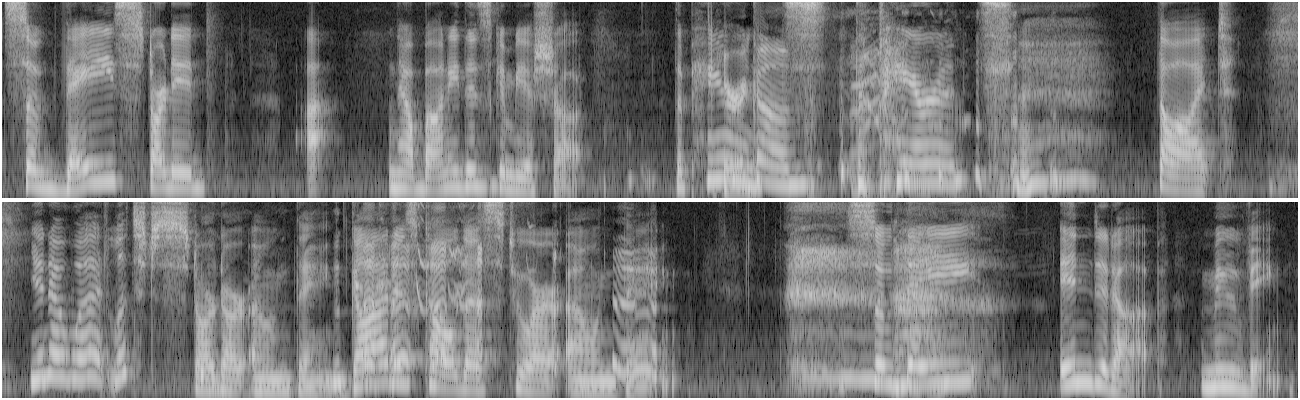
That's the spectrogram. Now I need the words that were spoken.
So they started. Uh, now, Bonnie, this is going to be a shock. The parents, Here it comes. the parents thought, you know what? Let's just start our own thing. God has called us to our own thing. So they ended up moving.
